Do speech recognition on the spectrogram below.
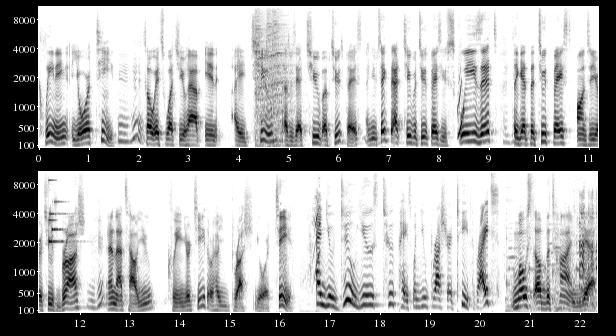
cleaning your teeth. Mm-hmm. So it's what you have in a tube, as we say, a tube of toothpaste, and you take that tube of toothpaste, you squeeze it mm-hmm. to get the toothpaste onto your toothbrush, mm-hmm. and that's how you clean your teeth or how you brush your teeth. And you do use toothpaste when you brush your teeth, right? Most of the time, yes.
